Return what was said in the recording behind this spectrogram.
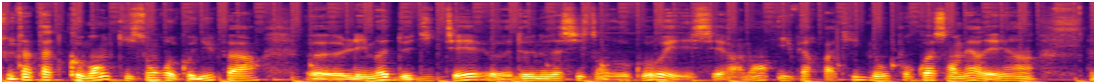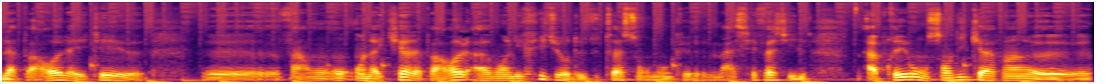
tout un tas de commandes qui sont reconnues par euh, les modes de dictée euh, de nos assistants vocaux et c'est vraiment hyper pratique. Donc pourquoi s'emmerder hein? La parole a été enfin, on, acquiert la parole avant l'écriture de toute façon, donc bah, c'est facile. Après, on s'handicape. Hein, euh,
